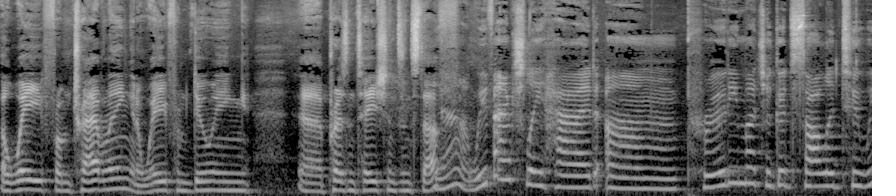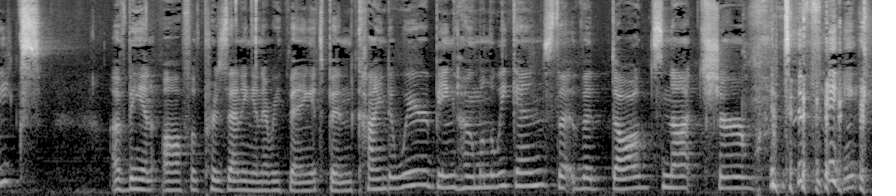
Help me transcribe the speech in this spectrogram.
away from traveling and away from doing uh, presentations and stuff. Yeah, we've actually had um, pretty much a good solid two weeks of being off of presenting and everything. It's been kind of weird being home on the weekends. The the dog's not sure what to think.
